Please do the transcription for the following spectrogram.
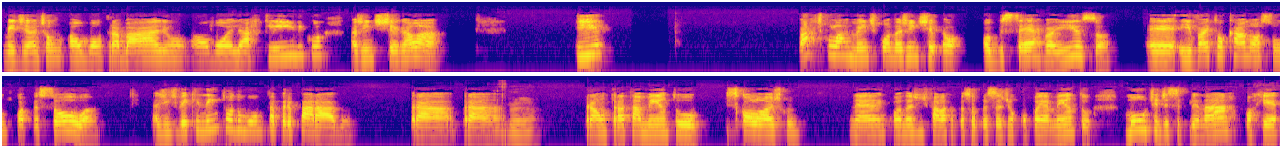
mediante um, a um bom trabalho, a um bom olhar clínico, a gente chega lá. E, particularmente, quando a gente observa isso é, e vai tocar no assunto com a pessoa, a gente vê que nem todo mundo está preparado para é. um tratamento psicológico. Né? Quando a gente fala que a pessoa precisa de um acompanhamento multidisciplinar, porque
